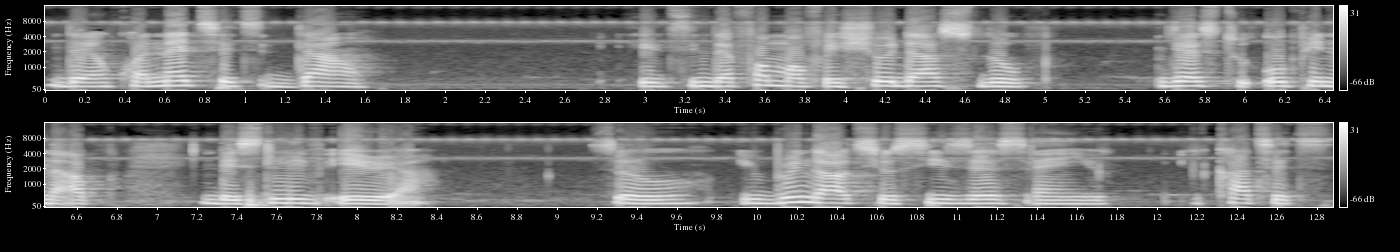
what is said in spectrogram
then connect it down. It's in the form of a shoulder slope just to open up the sleeve area. So you bring out your scissors and you you cut it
